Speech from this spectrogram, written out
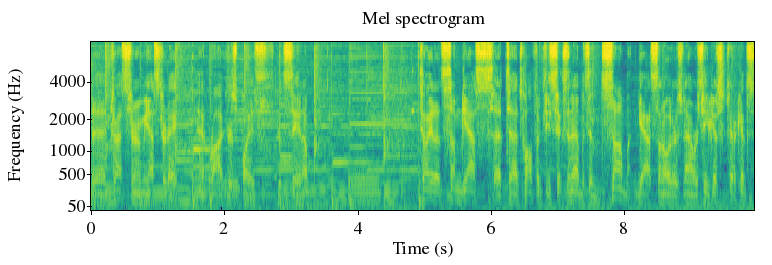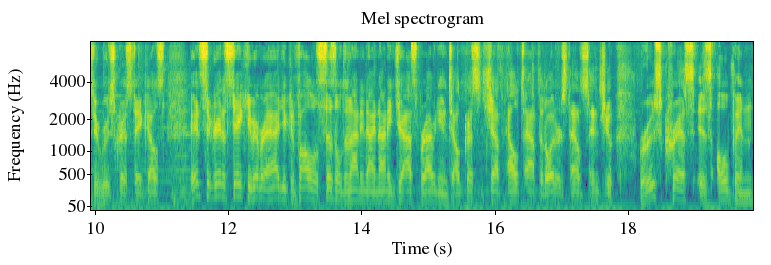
the dressing room yesterday at rogers place. Good seeing him Tell you that some guests at uh, 1256 in Edmonton, some guests on Oilers Now receive gift certificates to Ruth's Chris Steakhouse. It's the greatest steak you've ever had. You can follow the sizzle to 9990 Jasper Avenue and tell Chris and Chef L Tap that Oilers Now sent you. Ruth's Chris is open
